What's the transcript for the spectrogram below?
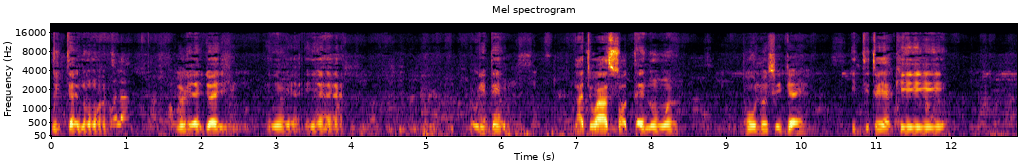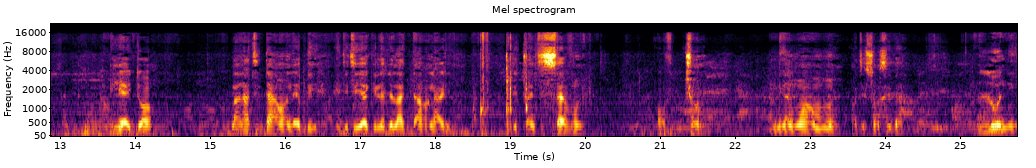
wí tẹnu wọn lórí ẹjọ́ yìí. Ìyẹn reading láti wá sọ tẹnu wọn bó ló ṣe jẹ́ ìdí tó yẹ kí ilé ẹjọ́ láti dá wọn lẹ́bi ìdí tó yẹ kí ilé ẹjọ́ láti dá wọn láre. On the twenty seven of June ni wọ́n mú wọ́n ti sún síbẹ̀. Lónìí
